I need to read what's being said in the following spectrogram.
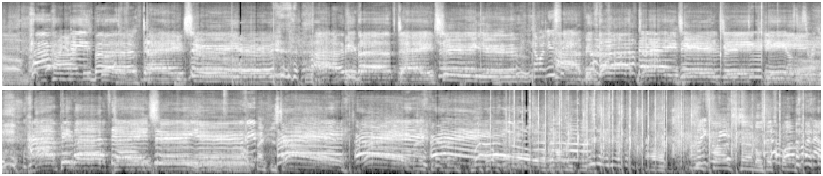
Um, Happy birthday to you. Happy birthday to you. You. Thank you so much. Hooray! Hooray! Oh, only Make a five candles. That's One quite. more now.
